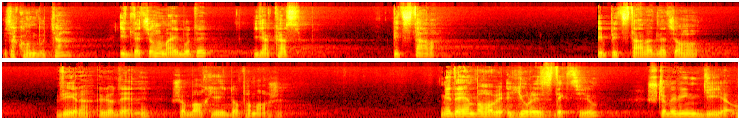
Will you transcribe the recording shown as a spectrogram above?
закон буття. І для цього має бути якась підстава. І підстава для цього віра людини, що Бог їй допоможе. Ми даємо Богові юрисдикцію, щоб він діяв.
